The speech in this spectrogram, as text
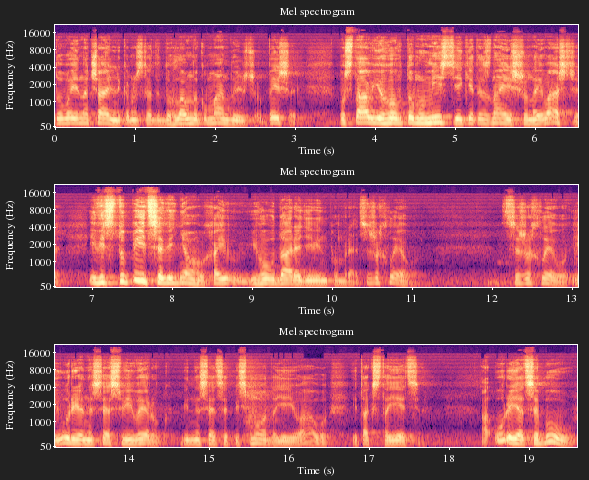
до воєначальника, можна сказати, до главнокомандуючого. Пише, постав його в тому місці, яке ти знаєш, що найважче, і відступіться від нього, хай його ударять і він помре. Це жахливо. Це жахливо. І Урія несе свій вирок. Він несе це письмо, дає Йоаву, і так стається. А Урія це був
